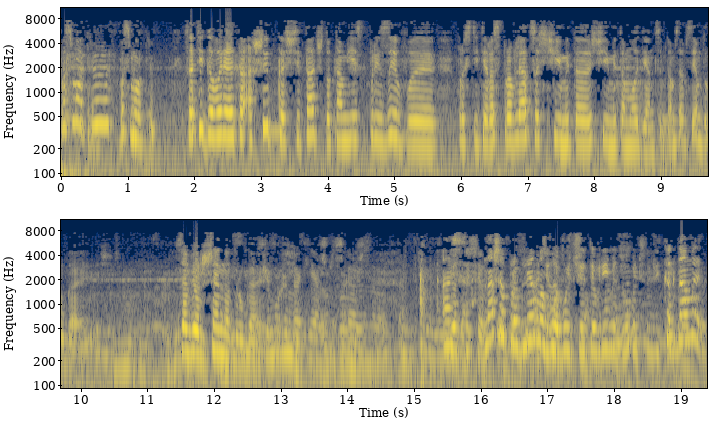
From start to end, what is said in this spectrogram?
Посмотрим, посмотрим. Кстати говоря, это ошибка считать, что там есть призыв, э, простите, расправляться с чьими-то, с чьими-то младенцами. Там совсем другая вещь. Совершенно другая. Почему же так ясно сказано? Ася, наша проблема вот будет в все это время думать, что детей Когда мы,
